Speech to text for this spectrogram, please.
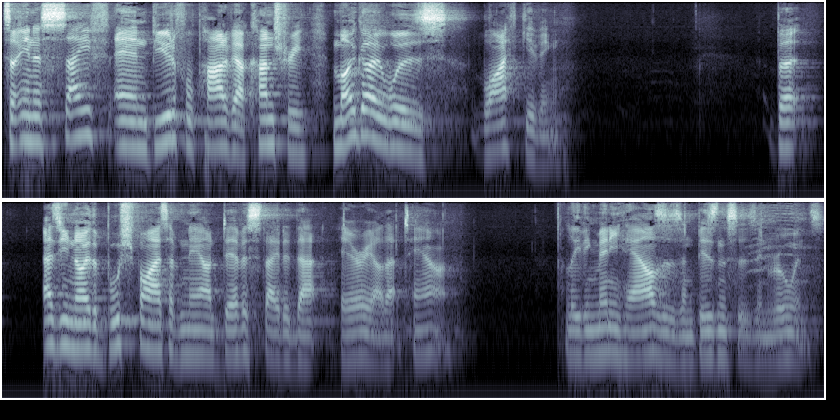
So, in a safe and beautiful part of our country, Mogo was life giving. But as you know, the bushfires have now devastated that area, that town, leaving many houses and businesses in ruins.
